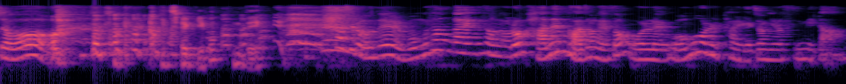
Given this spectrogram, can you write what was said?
놀라셨죠? 갑자기요? 네. 사실 오늘 몽상가 행성으로 가는 과정에서 원래 웜홀을 탈 예정이었습니다.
